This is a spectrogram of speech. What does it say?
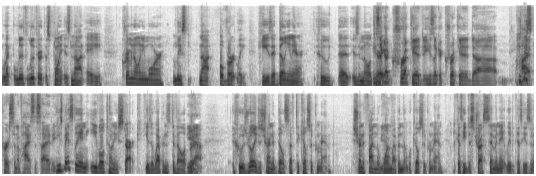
Le- Luth- Luthor at this point is not a criminal anymore, at least not overtly. He's a billionaire who uh, is a military. He's like a crooked. He's like a crooked uh, high person of high society. He's basically an evil Tony Stark. He's a weapons developer Yeah. who's really just trying to build stuff to kill Superman. He's trying to find the one weapon that will kill Superman because he distrusts him innately because he's a,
